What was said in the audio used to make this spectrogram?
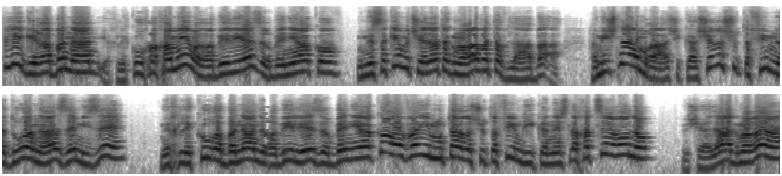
פליגי רבנן, יחלקו חכמים על רבי אליעזר בן יעקב. ונסכם את שאלת הגמרא בטבלה הבאה. המשנה אמרה שכאשר השותפים נדרו הנאה זה מזה, נחלקו רבנן ורבי אליעזר בן יעקב, האם מותר לשותפים להיכנס לחצר או לא. ושאלה הגמרא,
